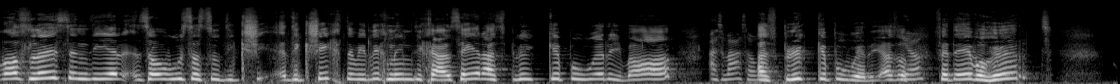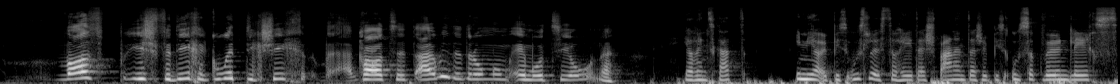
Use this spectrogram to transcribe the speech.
was lösen dir so aus, dass du die, Gesch die Geschichten, weil ich nehme dich auch sehr als Brückenbauerin wahr, Also was, sorry? als Brückenbauerin, also Ja. für den, der hört, was ist für dich eine gute Geschichte? Geht es jetzt auch wieder darum, um Emotionen? ja, wenn es gerade in mir etwas auslöst, so hey, das ist spannend, das ist etwas Außergewöhnliches,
